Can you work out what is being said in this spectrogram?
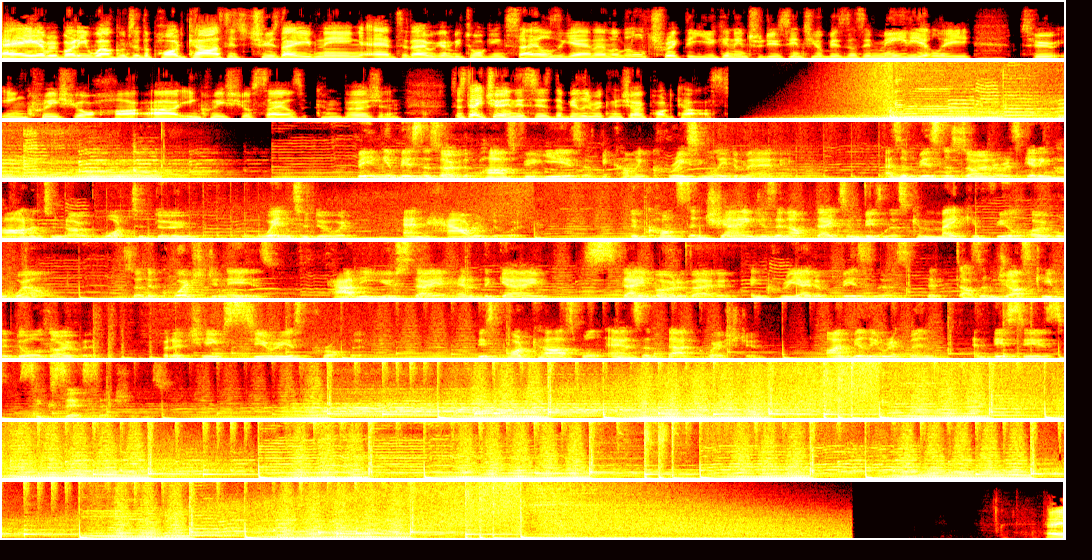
Hey, everybody, welcome to the podcast. It's Tuesday evening, and today we're going to be talking sales again and a little trick that you can introduce into your business immediately to increase your uh, increase your sales conversion. So stay tuned. This is the Billy Rickman Show podcast. Being in business over the past few years has become increasingly demanding. As a business owner, it's getting harder to know what to do, when to do it, and how to do it. The constant changes and updates in business can make you feel overwhelmed. So the question is, how do you stay ahead of the game, stay motivated, and create a business that doesn't just keep the doors open, but achieves serious profit? This podcast will answer that question. I'm Billy Rickman, and this is Success Sessions.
